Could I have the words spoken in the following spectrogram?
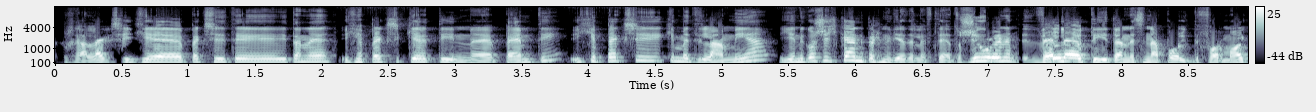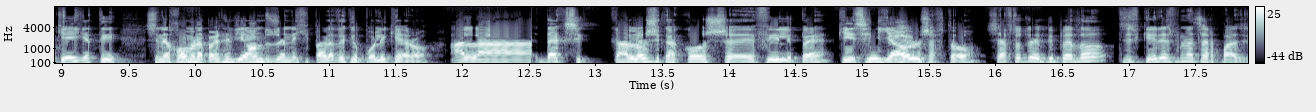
Ο Πασχαλάκης είχε παίξει, τε- ήτανε- είχε παίξει και την ε, Πέμπτη εκεί. Είχε παίξει και με τη Λαμία. Γενικώς έχει κάνει παιχνίδια τελευταία. Το σίγουρο είναι. Δεν λέω ότι ήταν στην απόλυτη φόρμα. Οκ, γιατί συνεχόμενα παιχνίδια όντως δεν έχει πάρει εδώ και πολύ καιρό. Αλλά εντάξει, καλός ή κακός Φίλιππε, και ισχύει για όλους αυτό. Σε αυτό το επίπεδο τις ευκαιρίες πρέπει να τις αρπάζεις.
